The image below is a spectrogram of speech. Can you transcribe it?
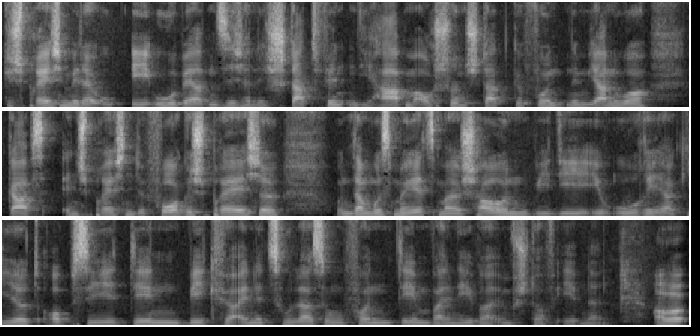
Gespräche mit der EU werden sicherlich stattfinden. Die haben auch schon stattgefunden. Im Januar gab es entsprechende Vorgespräche. Und da muss man jetzt mal schauen, wie die EU reagiert, ob sie den Weg für eine Zulassung von dem Valneva-Impfstoff ebnen. Aber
